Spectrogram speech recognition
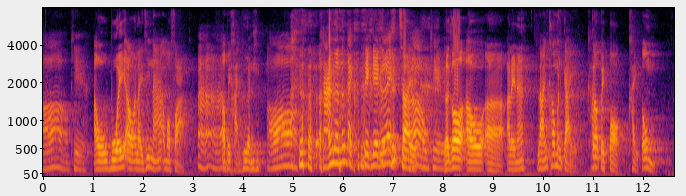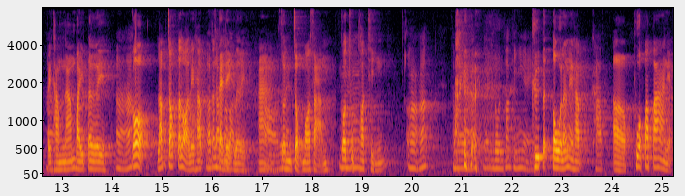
อ๋อโอเคเอาบวยเอาอะไรที่น้าเอามาฝากอ่าอ่าเอาไปขายเพื่อน อ๋อ หาเงินตั้งแต่เด็กๆเลย ใช่อ่าโอเคแล้วก็เอาเอ่ออะไรนะ ร้านข้าวมันไก่ครับก็ไปปอกไข่ต้ม ไปทำน้ำใบเตยอ่าก็รับจ็อบตลอดเลยครับรับจ็อบตั้งแต่เด็กตลอดเลยอ่าอ๋อจนจบม .3 ก็ถูกทอดทิ้งอ่าฮะทำไมอะฮะโดนทอดทิ้งยังไง คือโตแล้วไงครับครับเอ่อพวกป้าๆเนี่ย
